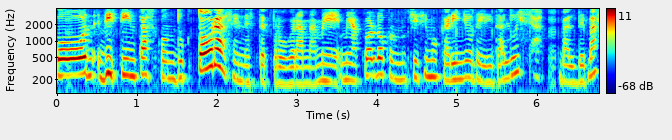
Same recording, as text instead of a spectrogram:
con distintas conductoras en este programa. Me, me, acuerdo con muchísimo cariño de Hilda Luisa Valdemar,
